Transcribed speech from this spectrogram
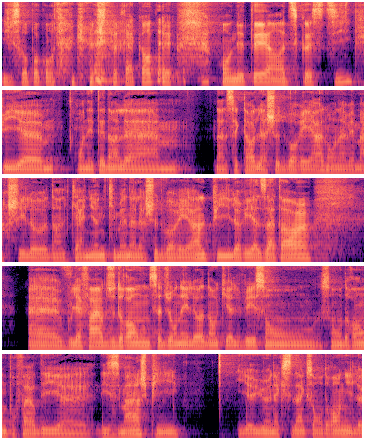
Il ne sera pas content que je te raconte. on était en Anticosti, puis euh, on était dans, la, dans le secteur de la chute Voréal. On avait marché là, dans le canyon qui mène à la chute Voréal. Puis le réalisateur euh, voulait faire du drone cette journée-là. Donc, il a levé son, son drone pour faire des, des images. Puis il y a eu un accident avec son drone, il a,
